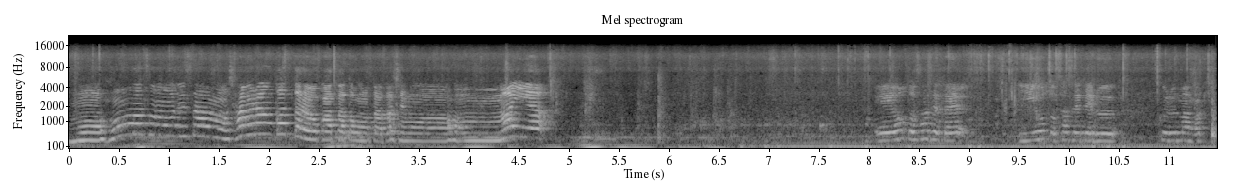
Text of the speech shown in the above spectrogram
もうほんまそのおじさんもう喋らんかったらよかったと思った私も。うほんま嫌。ええ音させていい音させてる車が来た。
